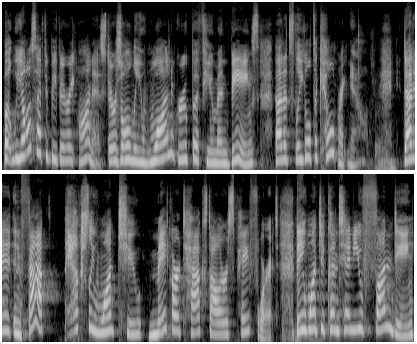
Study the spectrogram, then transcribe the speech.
but we also have to be very honest. There's only one group of human beings that it's legal to kill right now. That it, in fact, they actually want to make our tax dollars pay for it. They want to continue funding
